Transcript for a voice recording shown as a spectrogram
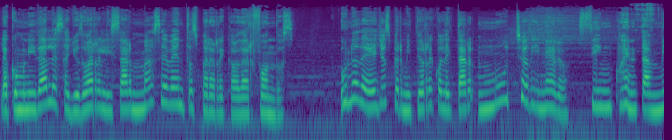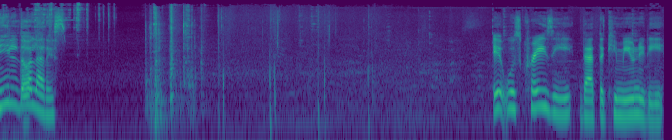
la comunidad les ayudó a realizar más eventos para recaudar fondos. Uno de ellos permitió recolectar mucho dinero, 50 mil dólares. It was crazy that the community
